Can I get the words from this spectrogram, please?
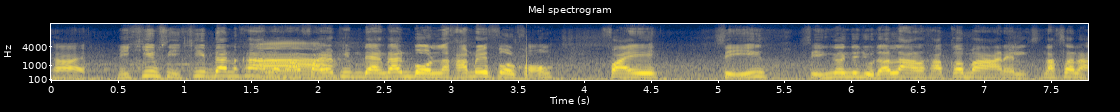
ใช่ มีคีบสีคีบด้านข้างนะครับอ่าไฟพิมพ์แดงด้านบนนะครับ ในส่วนของไฟสีสีเงินจะอยู่ด้านล่างนะครับ ก็มาในลักษณะ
